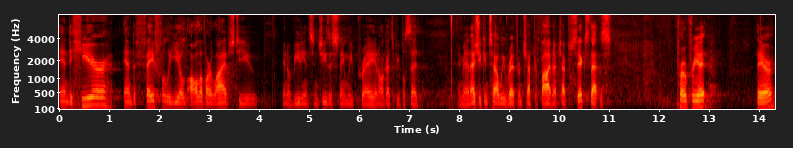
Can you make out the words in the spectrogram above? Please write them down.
and to hear and to faithfully yield all of our lives to you in obedience. In Jesus' name we pray. And all God's people said, Amen. As you can tell, we read from chapter 5, not chapter 6. That is appropriate there.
